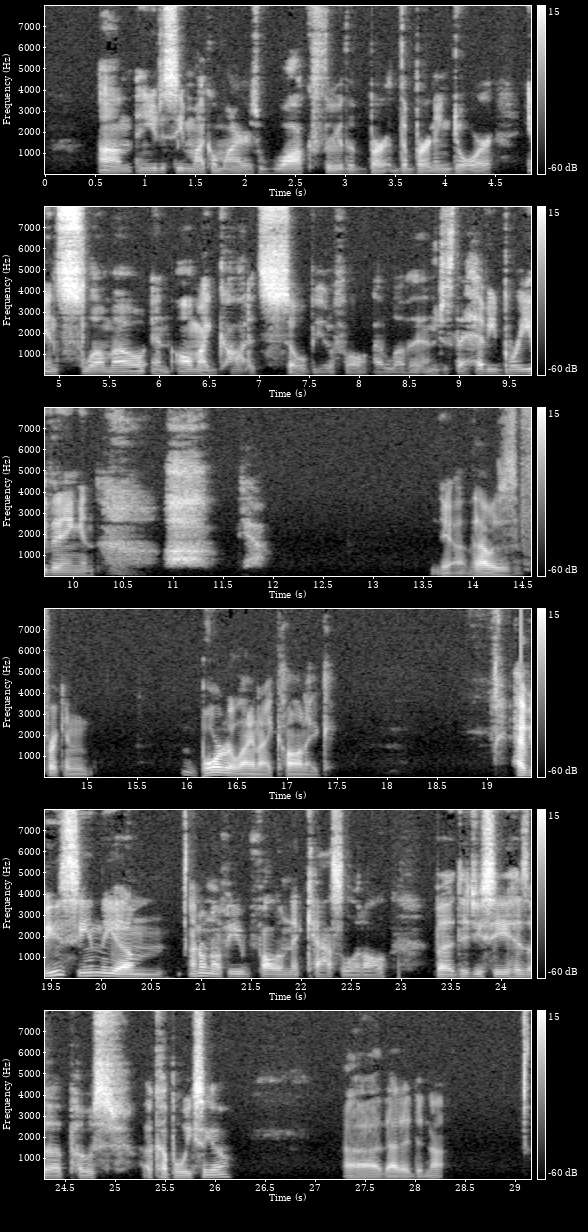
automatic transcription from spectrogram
um and you just see Michael Myers walk through the bur- the burning door in slow mo and oh my god it's so beautiful I love it and just the heavy breathing and Yeah, yeah, that was freaking borderline iconic. have you seen the um I don't know if you follow Nick Castle at all but did you see his uh post a couple weeks ago Uh, that I did not.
